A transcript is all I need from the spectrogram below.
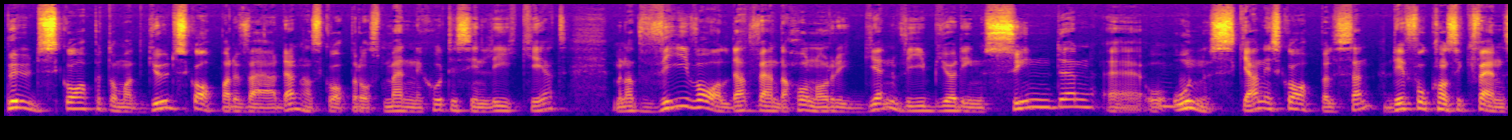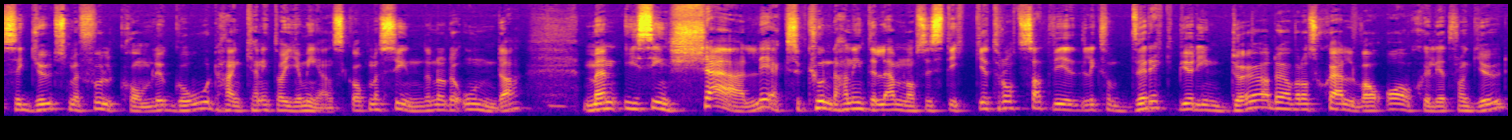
budskapet om att Gud skapade världen, han skapade oss människor till sin likhet. Men att vi valde att vända honom ryggen, vi bjöd in synden eh, och ondskan i skapelsen. Det får konsekvenser. Gud som är fullkomlig och god, han kan inte ha gemenskap med synden och det onda. Men i sin kärlek så kunde han inte lämna oss i sticket trots att vi liksom direkt bjöd in död över oss själva och avskildhet från Gud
